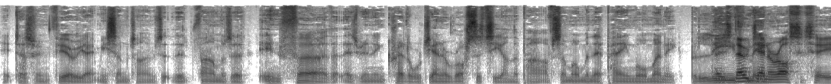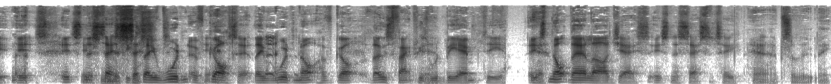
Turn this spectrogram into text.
it does infuriate me sometimes that the farmers are, infer that there's been incredible generosity on the part of someone when they're paying more money believe There's no me generosity. It's it's necessity. 'cause They necessity. wouldn't have Yeah. got it. They would not have got. Those factories would be empty. It's Yeah. not their largesse. It's necessity. yeah absolutely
